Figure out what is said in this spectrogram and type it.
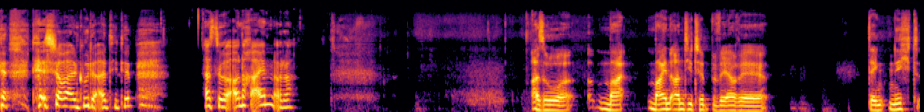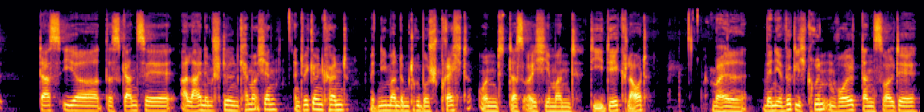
das ist schon mal ein guter Anti-Tipp. Hast du auch noch einen, oder? Also, mein Anti-Tipp wäre, denkt nicht, dass ihr das Ganze allein im stillen Kämmerchen entwickeln könnt, mit niemandem drüber sprecht und dass euch jemand die Idee klaut. Weil wenn ihr wirklich gründen wollt, dann sollte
